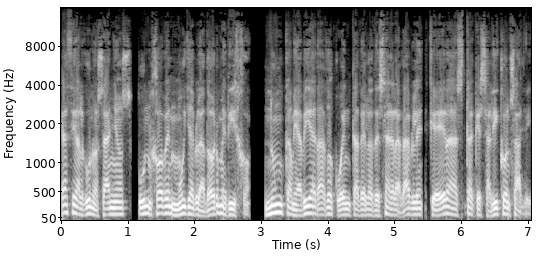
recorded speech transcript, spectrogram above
Hace algunos años, un joven muy hablador me dijo, nunca me había dado cuenta de lo desagradable que era hasta que salí con Sally.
